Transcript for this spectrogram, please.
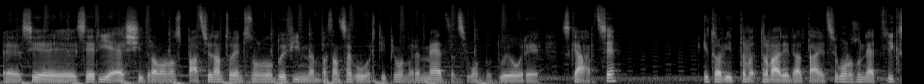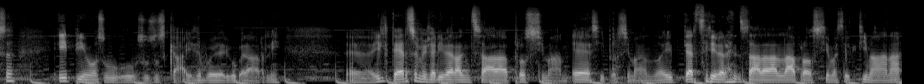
eh, se, se, riesci trova uno spazio tanto sono due film abbastanza corti il primo un'ora e mezza il secondo due ore scarse e trovi, trovate in realtà il secondo su Netflix e il primo su, su, su Sky se volete recuperarli eh, il terzo invece arriverà in sala prossimo Eh sì, prossimo anno. Il terzo arriverà in sala la prossima settimana.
